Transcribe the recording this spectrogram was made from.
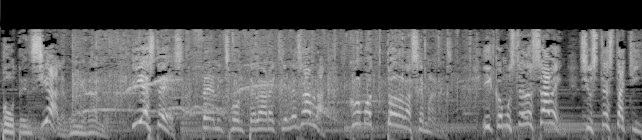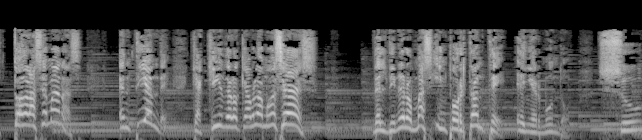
Potencial Millonario. Y este es Félix Montelara quien les habla, como todas las semanas. Y como ustedes saben, si usted está aquí todas las semanas, entiende que aquí de lo que hablamos es del dinero más importante en el mundo, su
